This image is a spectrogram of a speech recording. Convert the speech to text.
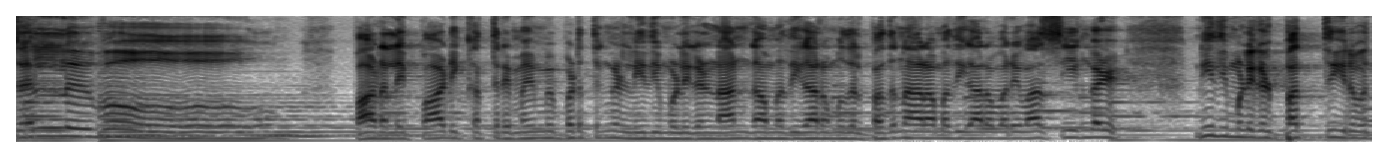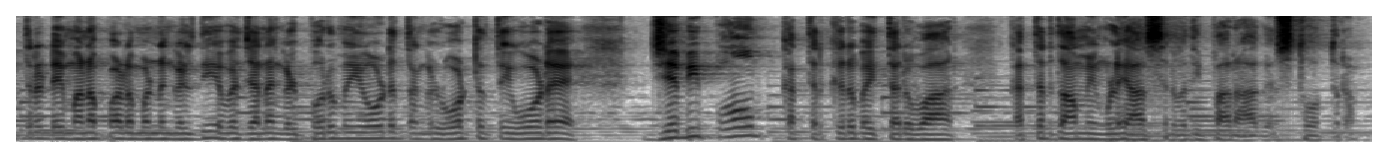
செல்லுவோம். பாடலை பாடி கத்தரை மேம்படுத்துங்கள் நீதிமொழிகள் நான்காம் அதிகாரம் முதல் பதினாறாம் அதிகாரம் வரை வாசியுங்கள். நீதிமொழிகள் பத்து இருபத்தி ரெண்டை மனப்பாடம் பண்ணுங்கள். தேவ ஜனங்கள் பொறுமையோடு தங்கள் ஓட்டத்தை ஓட ஜெபிப்போம். கத்தர் கிருபை தருவார். கத்தர் தாமே உங்களை ஆசிர்வதிப்பாராக. ஸ்தோத்திரம்.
